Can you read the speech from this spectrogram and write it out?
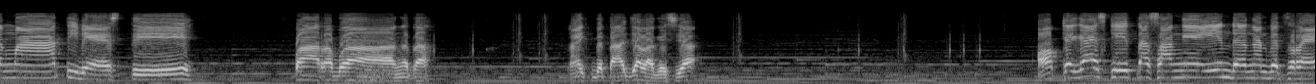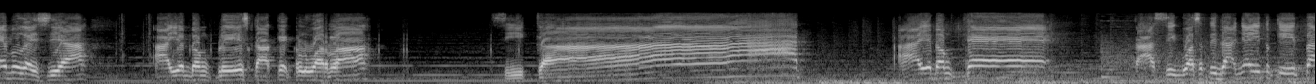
yang mati Besti Parah banget ah Naik bet aja lah guys ya Oke guys, kita sangein dengan bet seribu guys ya. Ayo dong please, kakek keluarlah. Sikat. Ayo dong kek. Kasih gua setidaknya itu kita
